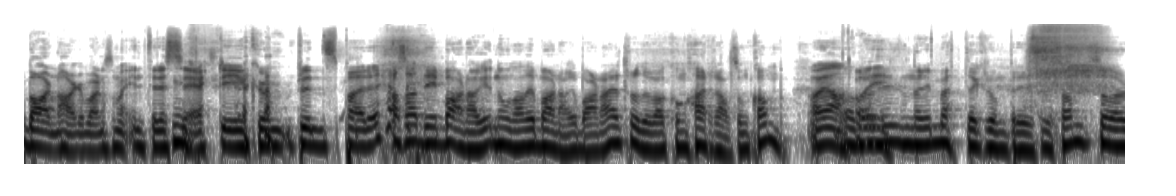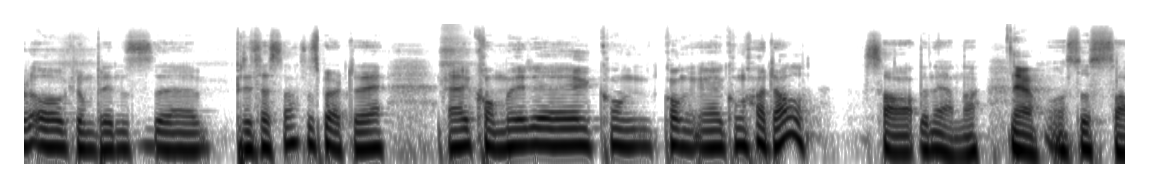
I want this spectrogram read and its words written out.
barnehagebarn som er interessert i kronprinsparet. Altså, de barnehage, Noen av de barnehagebarna jeg trodde det var kong Harald som kom. Oh, ja. Og når de, når de møtte kronprinsen sånn, så, og og kronprinsprinsessa, så spurte de eh, kommer eh, kong, kong, eh, kong Harald, sa den ene. ja. Og så sa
